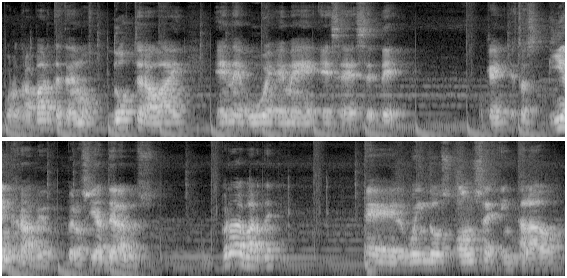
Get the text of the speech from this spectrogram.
Por otra parte, tenemos 2 TB NVMe SSD. ¿Okay? Esto es bien rápido, velocidad de la luz. Por otra parte, el Windows 11 instalado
